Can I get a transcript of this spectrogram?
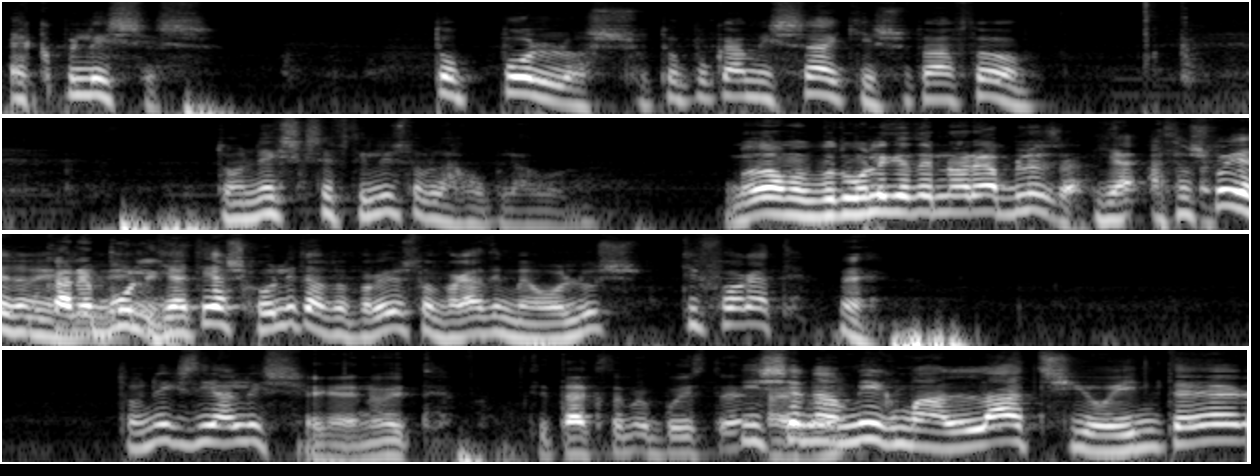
Εκπλήσεις. Το πόλο σου, το πουκαμισάκι σου, το αυτό. Τον έχεις ξεφτυλίσει το βλαχόπλαγο. Εδώ μου που μου λέγεται δεν είναι ωραία μπλούζα. Για, θα σου πω για τον Κάνε ίδιο. bullying. Γιατί ασχολείται από το πρωί στο βράδυ με όλους. Τι φοράτε. Ναι. Τον έχεις διαλύσει. Ε, εννοείται. Κοιτάξτε με που είστε. Είσαι Εδώ. ένα μείγμα Λάτσιο Ίντερ.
